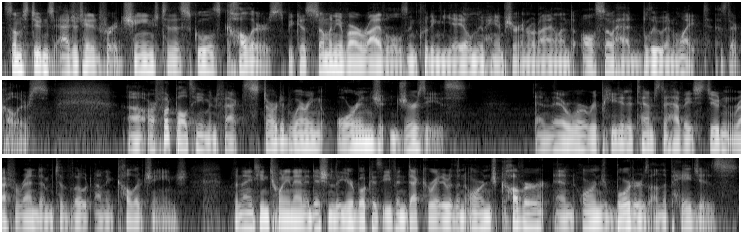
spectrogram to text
some students agitated for a change to the school's colors because so many of our rivals, including Yale, New Hampshire, and Rhode Island, also had blue and white as their colors. Uh, our football team, in fact, started wearing orange jerseys, and there were repeated attempts to have a student referendum to vote on a color change. The 1929 edition of the yearbook is even decorated with an orange cover and orange borders on the pages.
